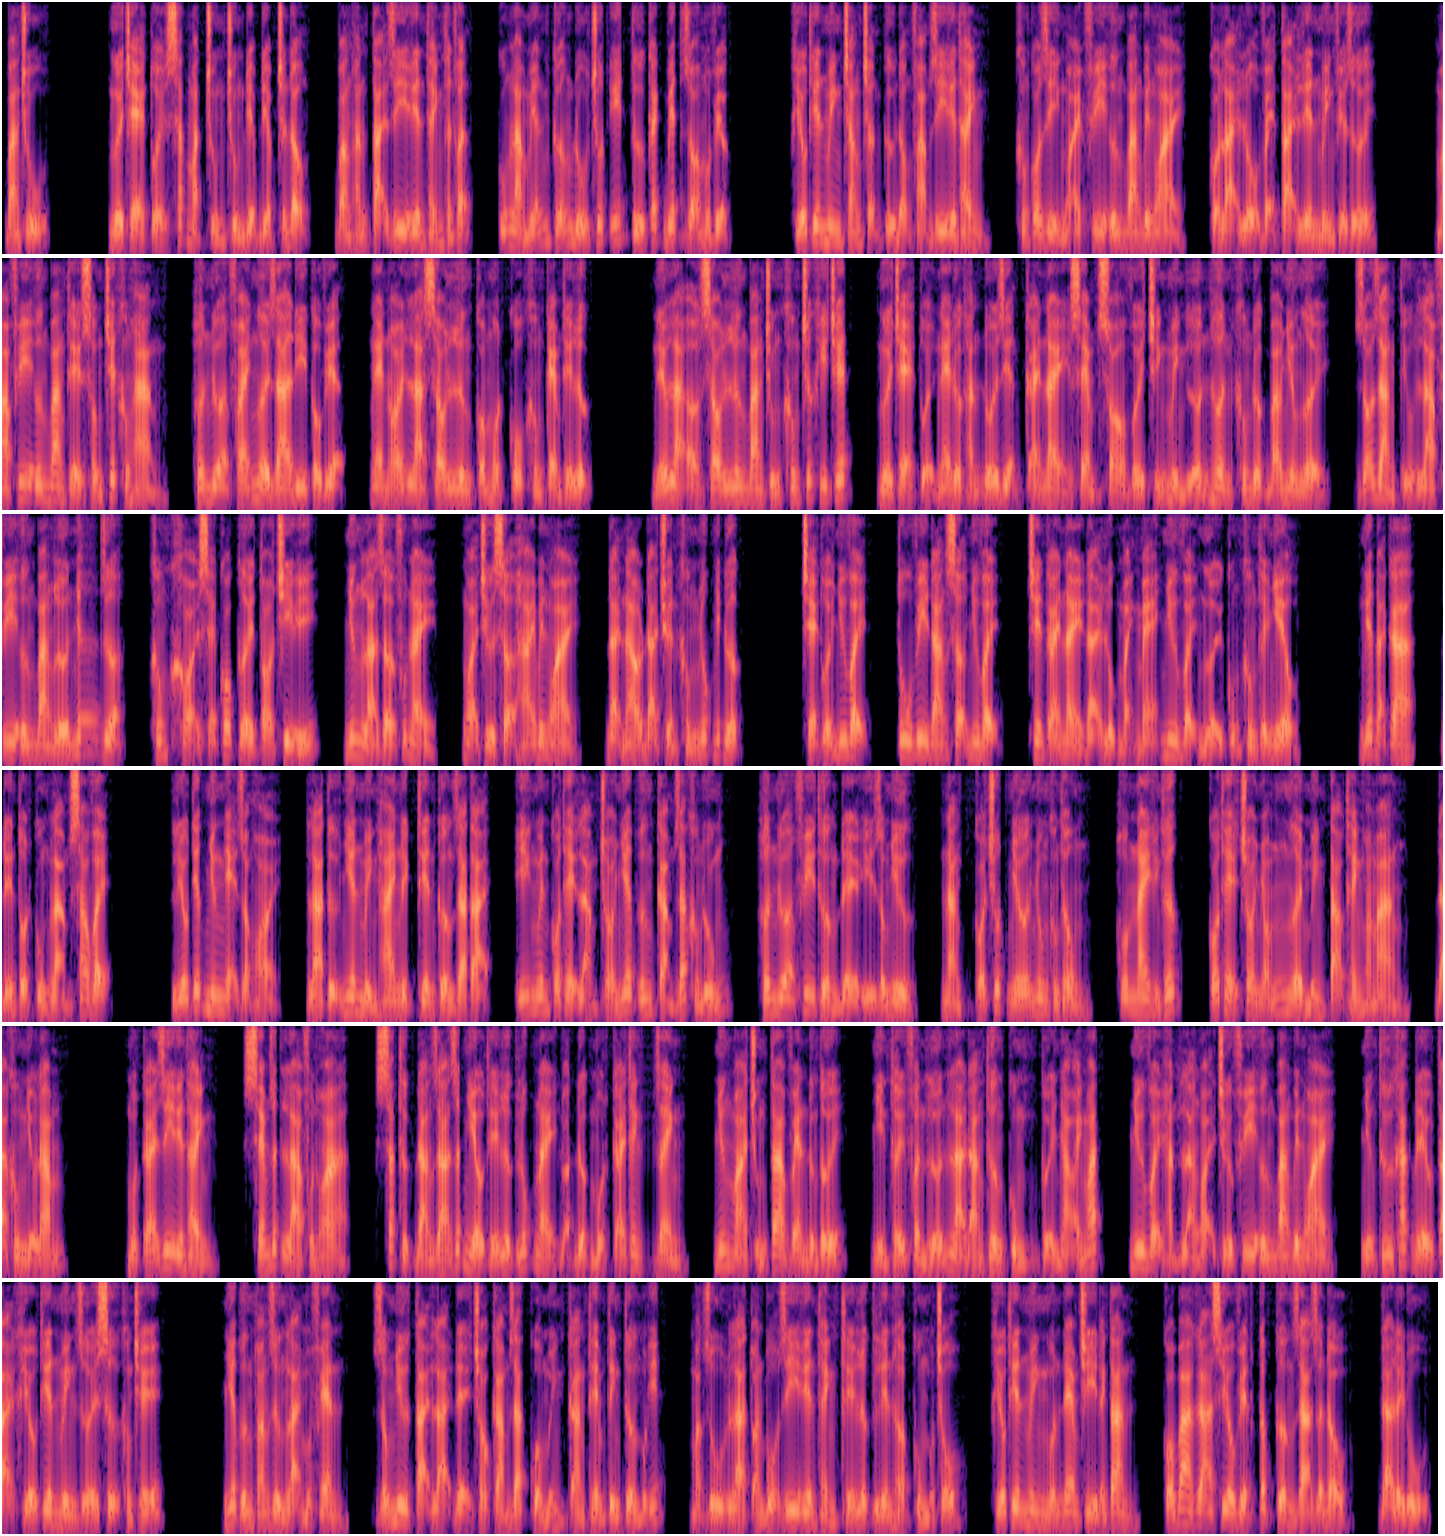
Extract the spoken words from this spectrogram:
Bang chủ. Người trẻ tuổi sắc mặt trùng trùng điệp điệp chấn động, bằng hắn tại di yên thành thân phận, cũng là miễn cưỡng đủ chút ít tư cách biết rõ một việc. Khiếu thiên minh trắng trận cử động phạm di yên thành, không có gì ngoài phi ương bang bên ngoài, còn lại lộ vẻ tại liên minh phía dưới. Mà phi ương bang thể sống chết không hàng, hơn nữa phái người ra đi cầu viện, nghe nói là sau lưng có một cổ không kém thế lực nếu là ở sau lưng bang chúng không trước khi chết, người trẻ tuổi nghe được hắn đối diện cái này xem so với chính mình lớn hơn không được bao nhiêu người, rõ ràng tựu là phi ương bang lớn nhất dựa, không khỏi sẽ có cười to chi ý, nhưng là giờ phút này, ngoại trừ sợ hai bên ngoài, đại nào đã chuyển không nhúc nhích được. Trẻ tuổi như vậy, tu vi đang sợ như vậy, trên cái này đại lục mạnh mẽ như vậy người cũng không thấy nhiều. Nghiết đại ca, đến tột cùng làm sao vậy? Liêu tiếp nhưng nhẹ giọng hỏi, là tự nhiên mình hai nghịch thiên cường giả tại, y nguyên có thể làm cho nhiếp ưng cảm giác không đúng, hơn nữa phi thường để ý giống như, nàng có chút nhớ nhung không thông hôm nay hình thức có thể cho nhóm người mình tạo thành hoang mang, đã không nhiều lắm. Một cái di yên thành, xem rất là phồn hoa, xác thực đáng giá rất nhiều thế lực lúc này đoạt được một cái thanh danh, nhưng mà chúng ta ven đường tới, nhìn thấy phần lớn là đáng thương cùng cười nhạo ánh mắt, như vậy hẳn là ngoại trừ phi ưng bang bên ngoài, những thứ khác đều tại khiếu thiên minh dưới sự khống chế. Nhiếp ưng thoáng dừng lại một phen, giống như tại lại để cho cảm giác của mình càng thêm tinh tường một ít, mặc dù là toàn bộ di yên thành thế lực liên hợp cùng một chỗ, khiếu thiên minh muốn đem chi đánh tan, có ba gã siêu việt cấp cường giả dẫn đầu, đã đầy đủ.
